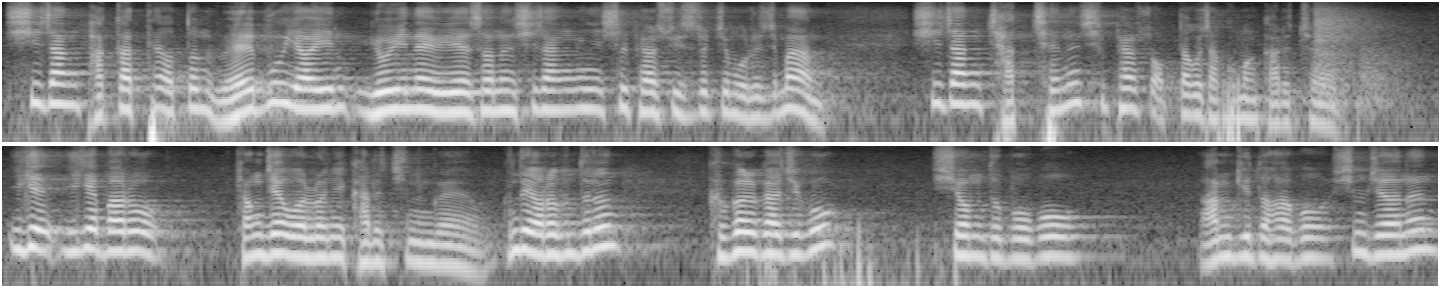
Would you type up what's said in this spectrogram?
시장 바깥의 어떤 외부 여인, 요인에 의해서는 시장이 실패할 수 있을지 모르지만 시장 자체는 실패할 수 없다고 자꾸만 가르쳐요. 이게, 이게 바로 경제 원론이 가르치는 거예요. 근데 여러분들은 그걸 가지고 시험도 보고 암기도 하고 심지어는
